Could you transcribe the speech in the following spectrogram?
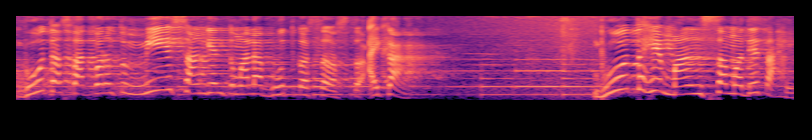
भूत असतात परंतु मी सांगेन तुम्हाला भूत कसं असतं. ऐका. भूत हे माणसामध्येच आहे.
